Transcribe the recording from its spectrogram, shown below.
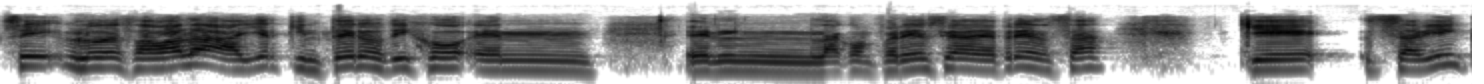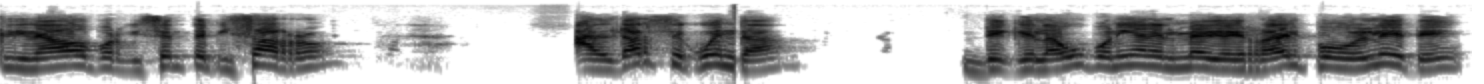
Sí, lo de Zavala, ayer Quinteros dijo en, en la conferencia de prensa que se había inclinado por Vicente Pizarro al darse cuenta de que la U ponía en el medio a Israel Poblete,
